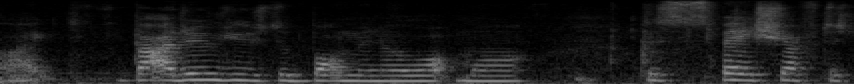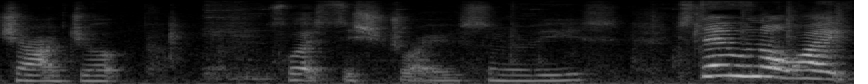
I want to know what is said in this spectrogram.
I like. But I do use the bombing a lot more, because space you have to charge up. So let's destroy some of these. Today we're not like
